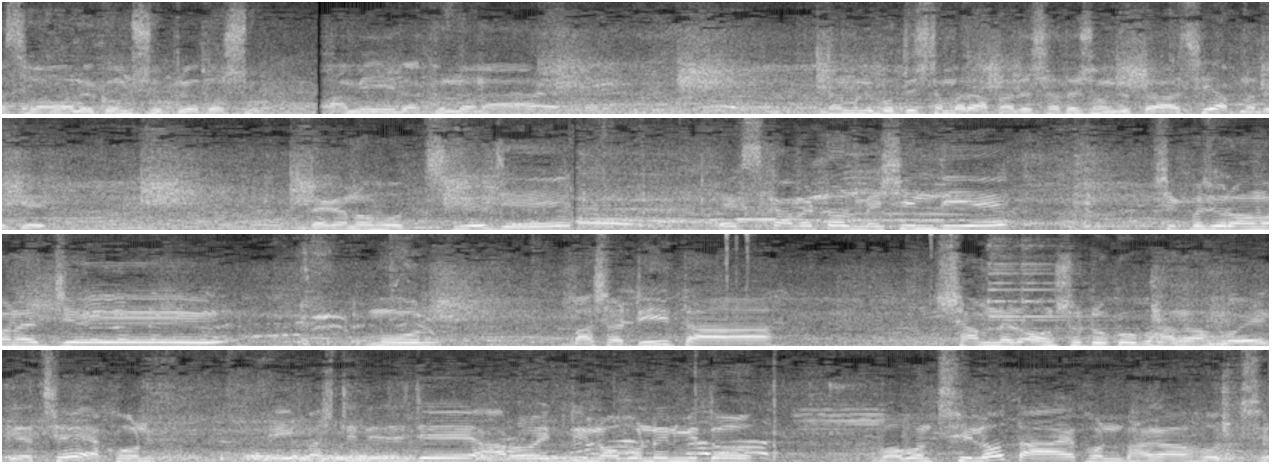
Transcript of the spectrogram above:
আসসালামু আলাইকুম, সুপ্রিয় দর্শক। আমি রাখুল্লানা ধানমন্ডি বত্রিশ নম্বরে আপনাদের সাথে সংযুক্ত আছি। আপনাদেরকে দেখানো হচ্ছে যে, এক্সকাভেটর মেশিন দিয়ে শেখ মুজিবুর রহমানের যে মূল বাসাটি, তা সামনের অংশটুকু ভাঙা হয়ে গেছে। এখন এই পাশটিতে যে আরও একটি নবনির্মিত ভবন ছিল, তা এখন ভাঙা হচ্ছে।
